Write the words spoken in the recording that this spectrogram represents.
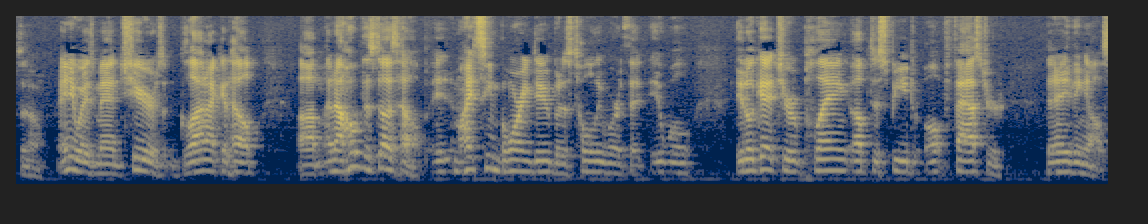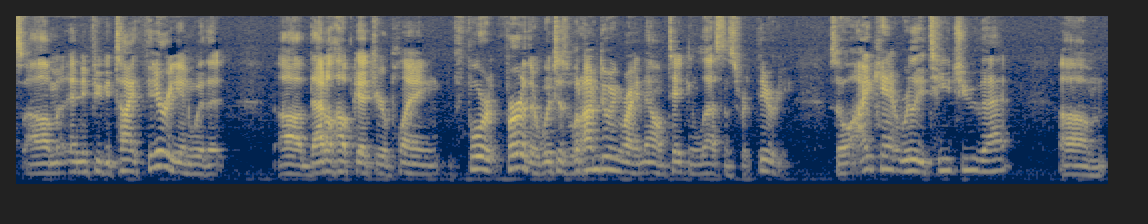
So, anyways, man, cheers. Glad I could help. Um, and I hope this does help. It might seem boring, dude, but it's totally worth it. It will, it'll get your playing up to speed faster than anything else. Um, and if you could tie theory in with it, uh, that'll help get your playing for, further, which is what I'm doing right now. I'm taking lessons for theory. So I can't really teach you that. Um,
